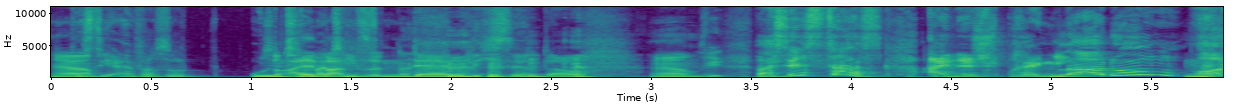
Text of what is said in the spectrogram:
Ja. dass die einfach so ultimativ sind, ne? dämlich sind auch. Ja. Was ist das? Eine Sprengladung? Oh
